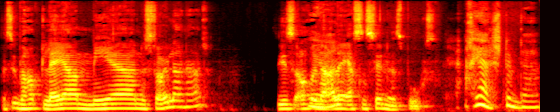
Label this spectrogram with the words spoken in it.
dass überhaupt Leia mehr eine Storyline hat. Sie ist auch ja. in der allerersten Szene des Buchs. Ach ja, stimmt. Da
